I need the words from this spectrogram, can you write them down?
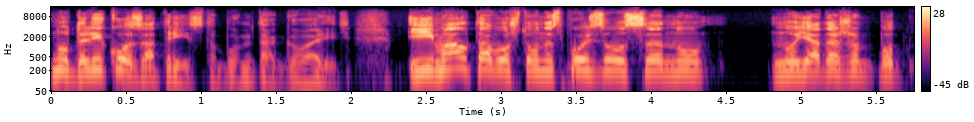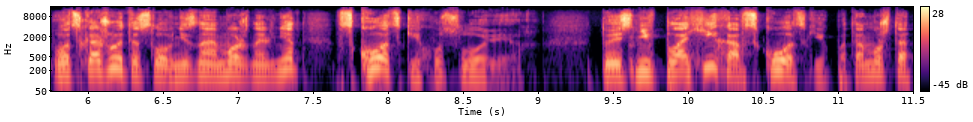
Ну, далеко за 300, будем так говорить. И мало того, что он использовался, ну, ну я даже, вот, вот скажу это слово, не знаю, можно или нет, в скотских условиях. То есть не в плохих, а в скотских. Потому что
